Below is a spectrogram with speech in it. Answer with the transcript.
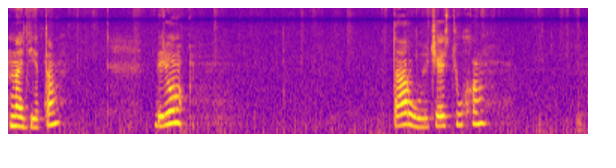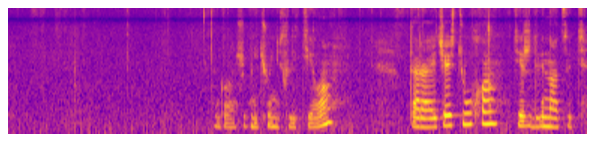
надета. Берем вторую часть уха. Главное, чтобы ничего не слетело. Вторая часть уха, те же 12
